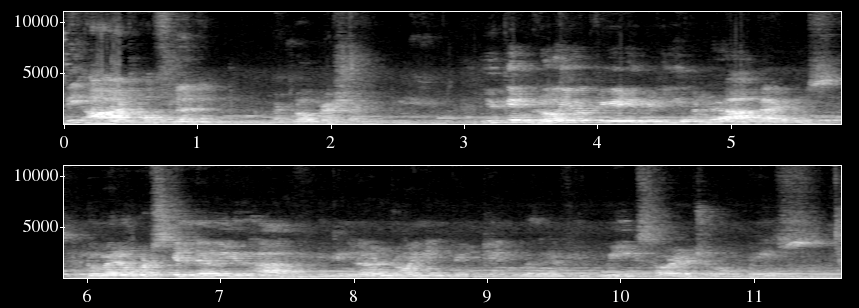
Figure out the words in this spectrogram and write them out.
the art of learning. But no pressure. You can grow your creativity under our guidance. No matter what skill level you have, you can learn drawing and painting within a few weeks or at your own pace.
